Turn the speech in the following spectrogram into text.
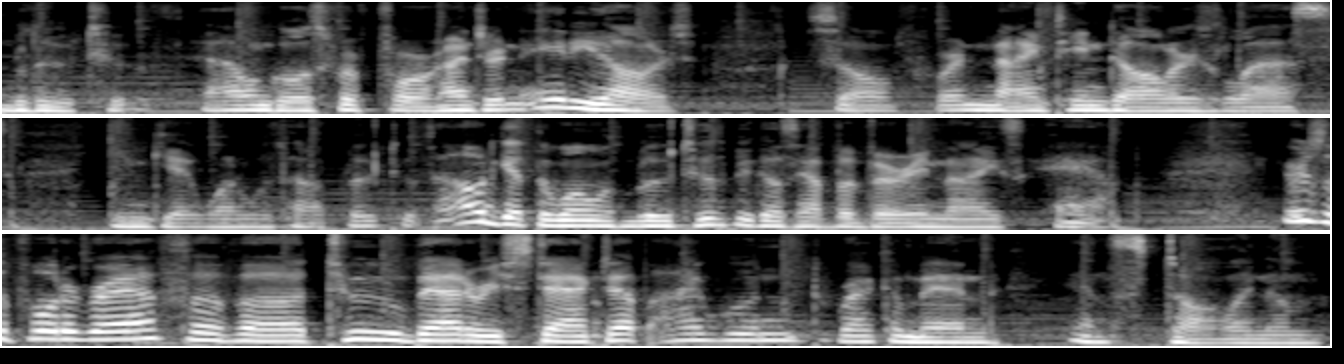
Bluetooth. That one goes for $480. So for $19 less, you can get one without Bluetooth. I would get the one with Bluetooth because I have a very nice app. Here's a photograph of uh, two batteries stacked up. I wouldn't recommend installing them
